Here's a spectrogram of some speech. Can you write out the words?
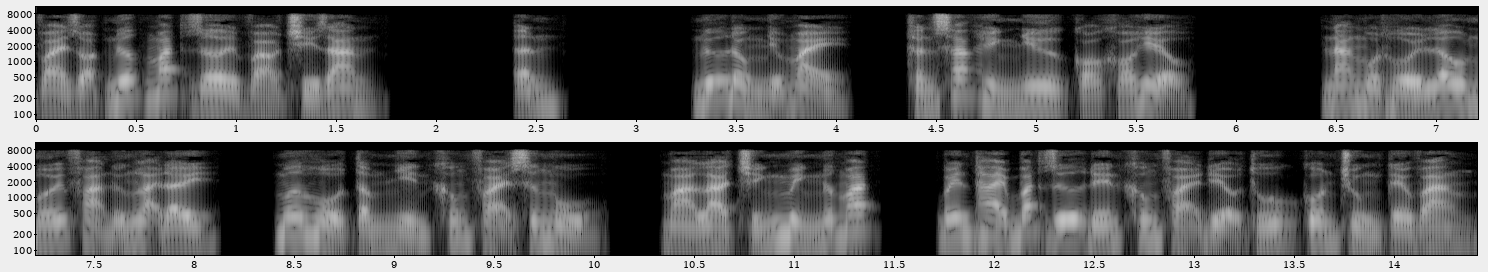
vài giọt nước mắt rơi vào trì gian ân Nữ đồng nhíu mày, thần sắc hình như có khó hiểu. Nàng một hồi lâu mới phản ứng lại đây, mơ hồ tầm nhìn không phải sương mù, mà là chính mình nước mắt, bên thai bắt giữ đến không phải điểu thú côn trùng kêu vang,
